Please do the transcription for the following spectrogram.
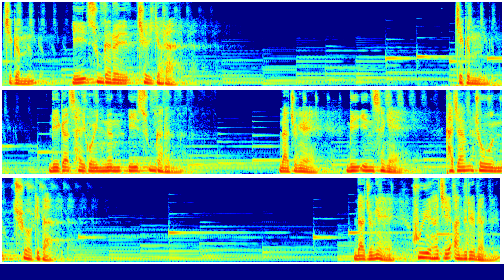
지금 이 순간을 즐겨라. 지금 네가 살고 있는 이 순간은 나중에 네 인생의 가장 좋은 추억이다. 나중에 후회하지 않으려면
